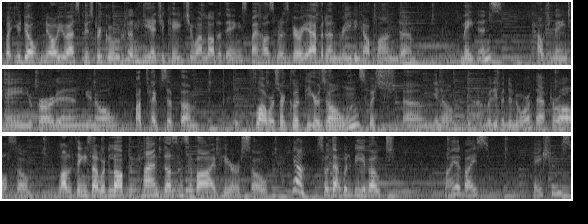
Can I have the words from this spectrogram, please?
What you don't know, you ask Mr. Google, and he educates you on a lot of things. My husband is very avid on reading up on um, maintenance, how to maintain your garden, you know, what types of um, flowers are good for your zones, which, um, you know, uh, we live in the north after all, so a lot of things I would love to plant doesn't survive here. So, yeah, so that would be about my advice. Patience.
